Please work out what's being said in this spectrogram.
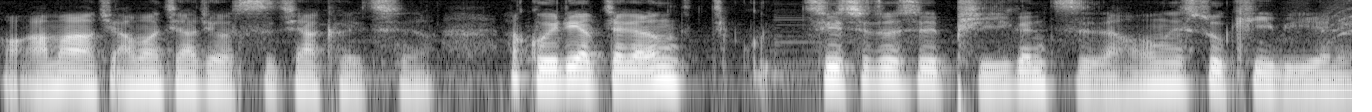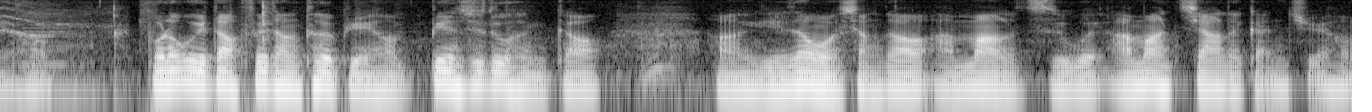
哦阿嬷去阿嬷家就有释迦可以吃啊。啊，规粒这个拢其实都是皮跟籽啊，拢是素 K B 的哈，不过味道非常特别哈，辨识度很高啊，也让我想到阿嬷的滋味，阿嬷家的感觉哈。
